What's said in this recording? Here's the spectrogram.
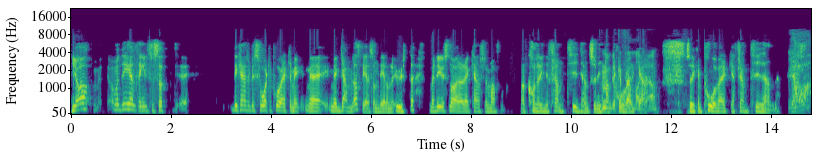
Ja, men det är helt enkelt så, så att eh, det kanske blir svårt att påverka med, med, med gamla spel som redan är ute. Men det är ju snarare kanske man Man kollar in i framtiden så vi kan Man blickar påverka. framåt ja. Så vi kan påverka framtiden. Ja,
